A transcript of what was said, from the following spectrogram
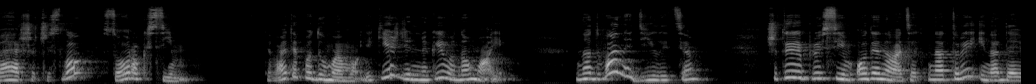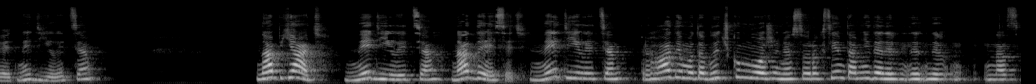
Перше число 47. Давайте подумаємо, які ж дільники воно має. На 2 не ділиться. 4 плюс 7 11, на 3 і на 9 не ділиться. На 5 не ділиться, на 10 не ділиться. Пригадуємо табличку множення. 47 там ніде не, не, не, нас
